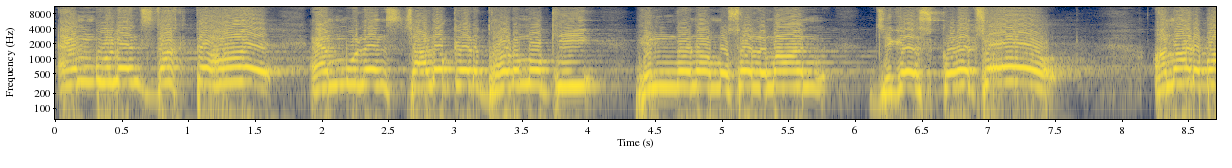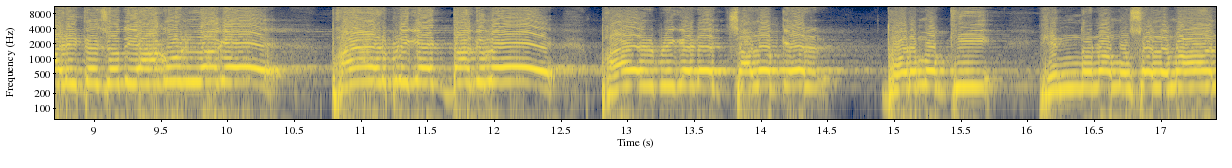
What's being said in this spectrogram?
অ্যাম্বুলেন্স ডাকতে হয়, অ্যাম্বুলেন্স চালকের ধর্ম কি? হিন্দু না মুসলমান? জিজ্ঞেস করেছ? আমার বাড়িতে যদি আগুন লাগে, ফায়ার ব্রিগেড ডাকবে। ফায়ার ব্রিগেডের চালকের ধর্ম কি? হিন্দু না মুসলমান?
